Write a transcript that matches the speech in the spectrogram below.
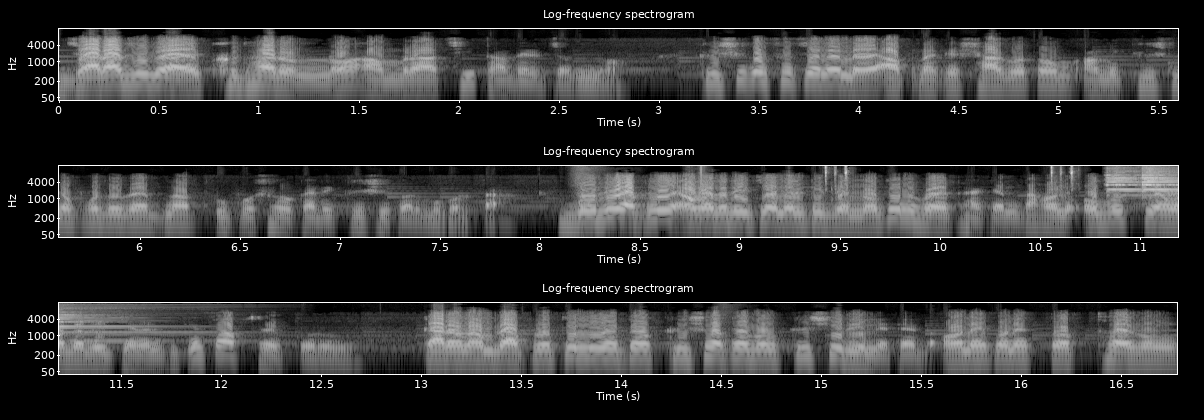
যারা যুগায় ক্ষুধারণ্য, আমরা আছি তাদের জন্য। কৃষি কথা চ্যানেলে আপনাকে স্বাগতম। আমি কৃষ্ণপদ দেবনাথ, উপসহকারী কৃষি কর্মকর্তা। যদি আপনি আমাদের এই চ্যানেলটিতে নতুন হয়ে থাকেন, তাহলে অবশ্যই আমাদের এই চ্যানেলটিকে সাবস্ক্রাইব করুন। কারণ আমরা প্রতিনিয়ত কৃষক এবং কৃষি রিলেটেড অনেক অনেক তথ্য এবং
